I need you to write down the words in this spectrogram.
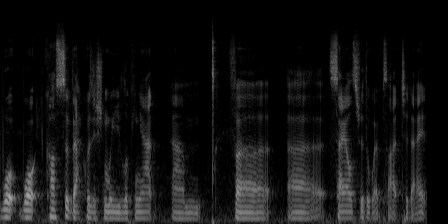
what what costs of acquisition were you looking at um, for uh, sales through the website to date?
